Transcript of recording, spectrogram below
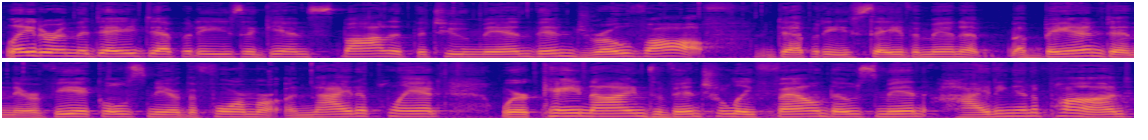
Later in the day, deputies again spotted the two men, then drove off. Deputies say the men abandoned their vehicles near the former Oneida plant, where canines eventually found those men hiding in a pond.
